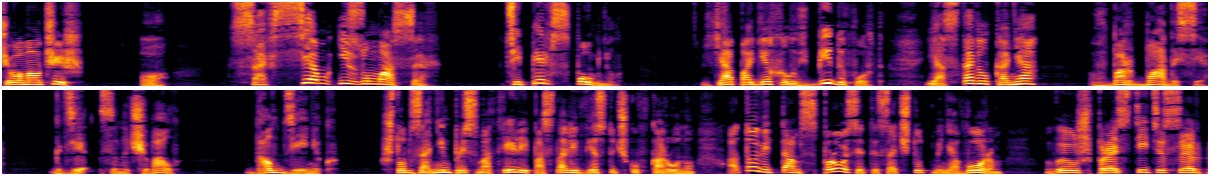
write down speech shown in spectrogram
Чего молчишь? О, совсем из ума, сэр. Теперь вспомнил. Я поехал в Бидефорд и оставил коня в Барбадосе, где заночевал, дал денег, чтоб за ним присмотрели и послали весточку в корону, а то ведь там спросят и сочтут меня вором. Вы уж простите, сэр,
